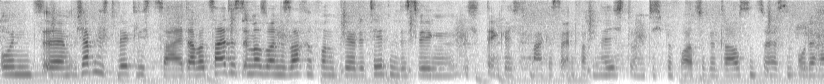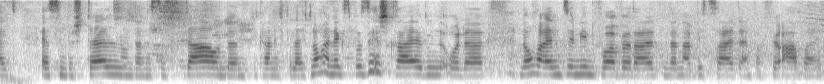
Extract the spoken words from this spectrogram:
Und ähm, ich habe nicht wirklich Zeit. Aber Zeit ist immer so eine Sache von Prioritäten. Deswegen, ich denke, ich mag es einfach nicht. Und ich bevorzuge draußen zu essen oder halt Essen bestellen. Und dann ist es da. Und dann kann ich vielleicht noch ein Exposé schreiben oder noch einen Termin vorbereiten. Dann habe ich Zeit einfach für Arbeit.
